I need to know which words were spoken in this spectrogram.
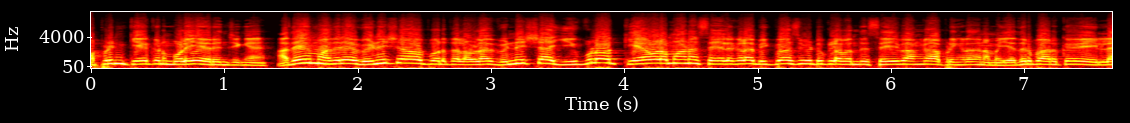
அப்படின்னு கேட்கணும் போலயே இருந்துச்சுங்க அதே மாதிரி வினிஷாவை பொறுத்தளவுல வினிஷா இவ்வளவு கேவலமான செயல்களை பிக் பாஸ் வீட்டுக்குள்ள வந்து செய்வாங்க அப்படிங்கறத நம்ம எதிர்பார்க்கவே இல்ல.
